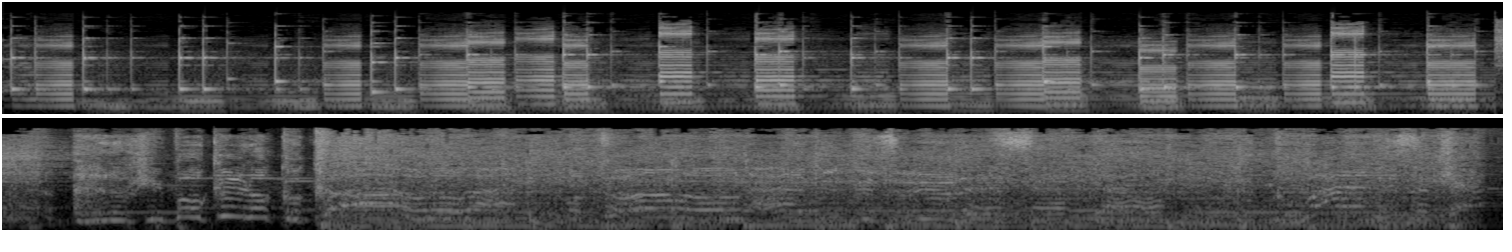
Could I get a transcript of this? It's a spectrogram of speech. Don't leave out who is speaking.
Speaker 1: あの日僕の心は音もなく崩れ去った。壊れ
